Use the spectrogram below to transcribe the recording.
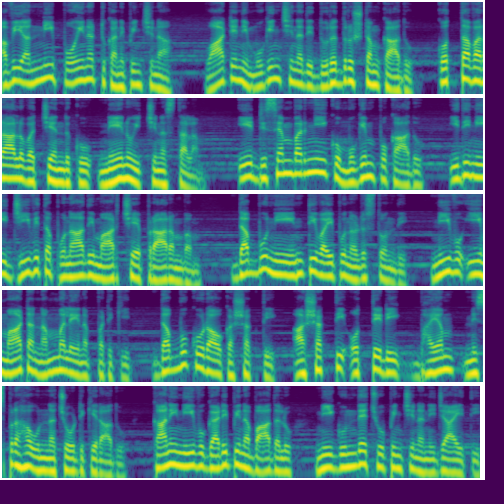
అవి అన్నీ పోయినట్టు కనిపించినా వాటిని ముగించినది దురదృష్టం కాదు. కొత్త వరాలు వచ్చేందుకు నేను ఇచ్చిన స్థలం. ఈ డిసెంబర్ నీకు ముగింపు కాదు ఇది నీ జీవిత పునాది మార్చే ప్రారంభం. డబ్బు నీ ఇంటి వైపు నడుస్తుంది నీవు ఈ మాట నమ్మలేనప్పటికీ డబ్బు కూడా ఒక శక్తి ఆ శక్తి ఒత్తిడి భయం నిస్పృహ ఉన్న చోటికి రాదు. కాని నీవు గడిపిన బాధలు నీ గుండె చూపించిన నిజాయితీ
